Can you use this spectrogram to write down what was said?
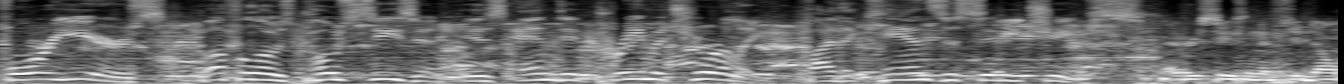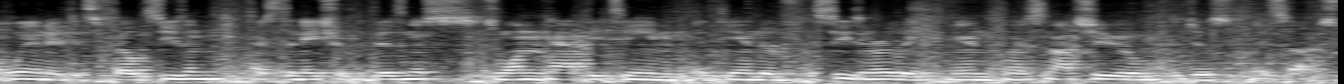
four years, Buffalo's postseason is ended prematurely by the Kansas City Chiefs. Every season, if you don't win, it's a failed season. That's the nature of the business. It's one happy team at the end of the season early, and when it's not you, it just it sucks.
